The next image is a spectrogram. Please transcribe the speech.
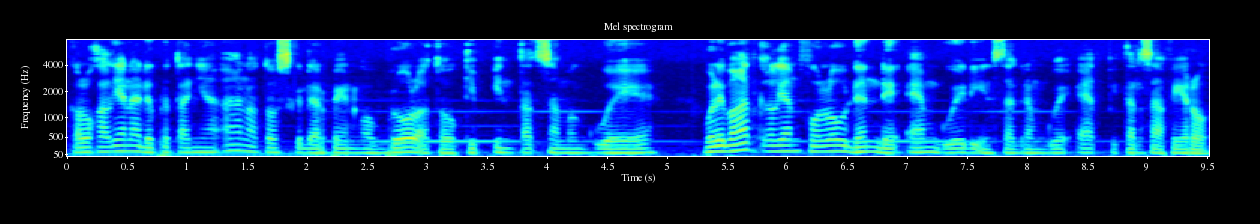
Kalau kalian ada pertanyaan atau sekedar pengen ngobrol atau keep in touch sama gue, boleh banget kalian follow dan DM gue di Instagram gue @petersavero.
